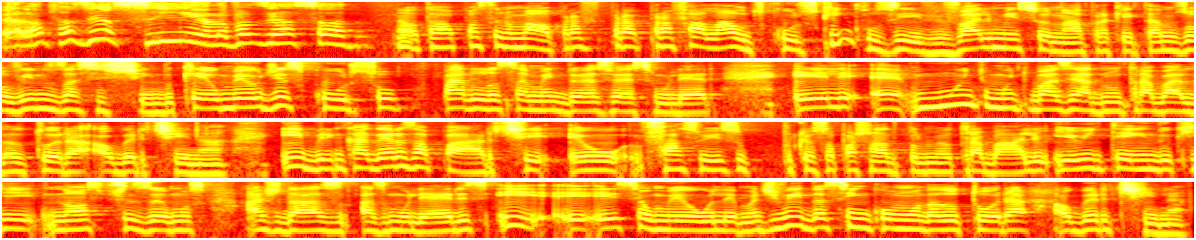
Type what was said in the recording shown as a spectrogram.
ela fazia assim, ela fazia assado. Não, eu tava passando mal. Pra, pra, pra falar o discurso, que inclusive vale mencionar para quem tá nos ouvindo, nos assistindo, que o meu discurso para o lançamento do SOS Mulher, ele é muito, muito baseado no trabalho da doutora Albertina. E brincadeiras à parte, eu faço isso porque eu sou apaixonada pelo meu trabalho e eu entendo que nós precisamos ajudar as, as mulheres e esse é o meu lema de vida, assim como o da doutora Albertina.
